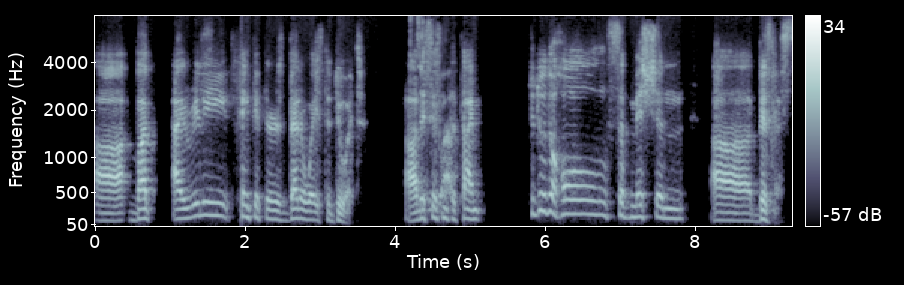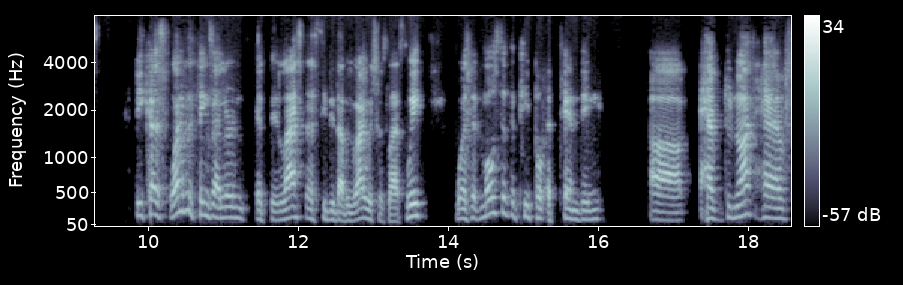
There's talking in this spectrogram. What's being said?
uh, but I really think that there's better ways to do it. Uh, this isn't the time to do the whole submission uh, business. Because one of the things I learned at the last SCBWI, which was last week, was that most of the people attending uh, have do not have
